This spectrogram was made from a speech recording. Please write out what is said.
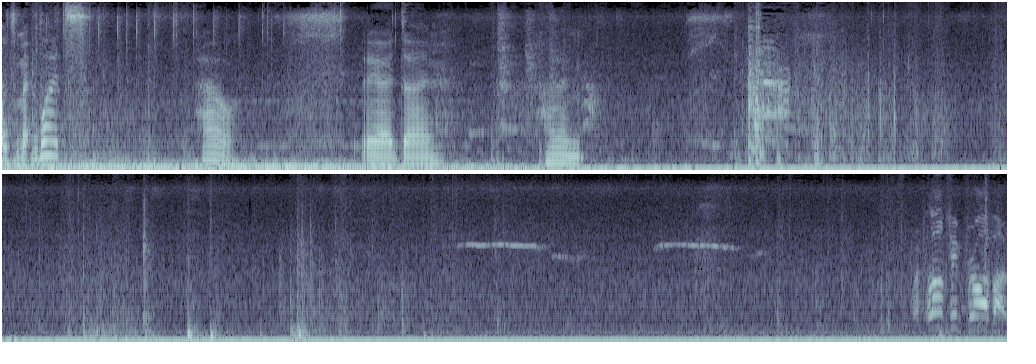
What? How? Yeah, I died. How did I... We're Bravo.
